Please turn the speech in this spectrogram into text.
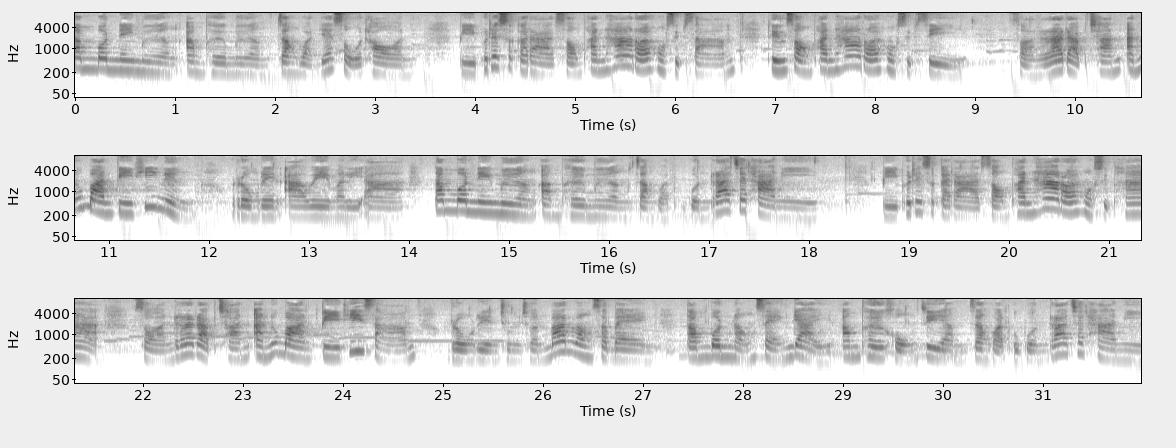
ตำบลในเมือง อำเภอเมือง จังหวัดยะโสธร ปีพุทธศักราช 2563 ถึง 2564 สอนระดับชั้นอนุบาลปีที่ 1 โรงเรียนอาเวมาริอา ตำบลในเมือง อำเภอเมือง จังหวัดอุบลราชธานี ปีพุทธศักราช 2565 สอนระดับชั้นอนุบาลปีที่ 3 โรงเรียนชุมชนบ้านวังสะแบง ตำบลหนองแสงใหญ่ อำเภอโขงเจียม จังหวัดอุบลราชธานี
